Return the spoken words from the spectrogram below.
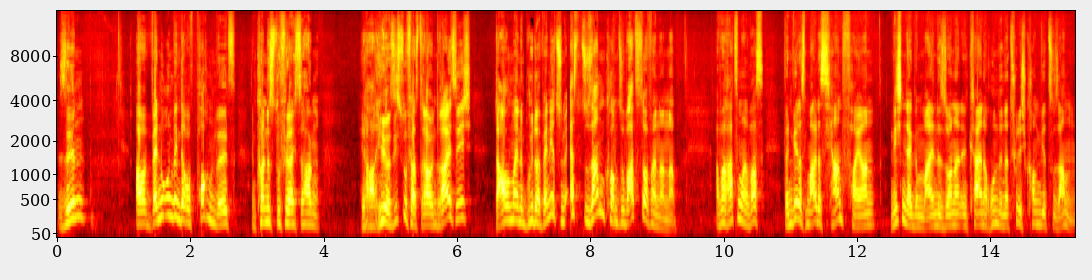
Sinn. Aber wenn du unbedingt darauf pochen willst, dann könntest du vielleicht sagen, ja, hier siehst du Vers 33, darum meine Brüder, wenn ihr zum Essen zusammenkommt, so wartet aufeinander. Aber rate mal was, wenn wir das Mal des Herrn feiern, nicht in der Gemeinde, sondern in kleiner Runde, natürlich kommen wir zusammen.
